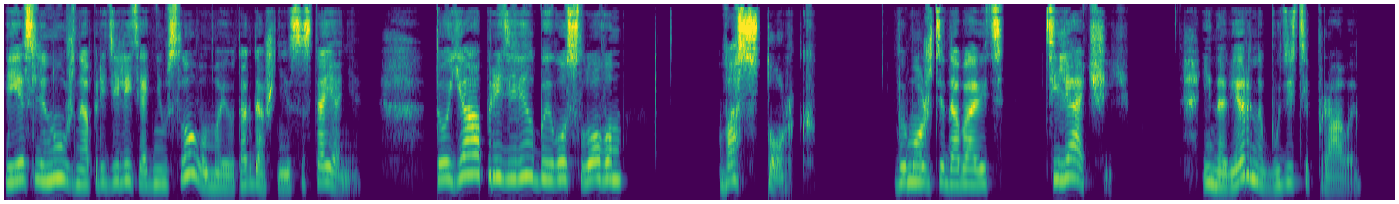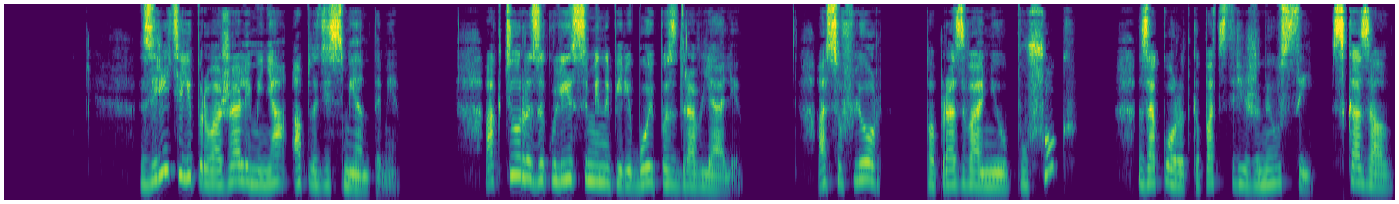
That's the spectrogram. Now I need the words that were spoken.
если нужно определить одним словом мое тогдашнее состояние, то я определил бы его словом «восторг». Вы можете добавить «телячий», и, наверное, будете правы. Зрители провожали меня аплодисментами. Актеры за кулисами наперебой поздравляли, а суфлер по прозванию «Пушок» за коротко подстриженные усы, сказал,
